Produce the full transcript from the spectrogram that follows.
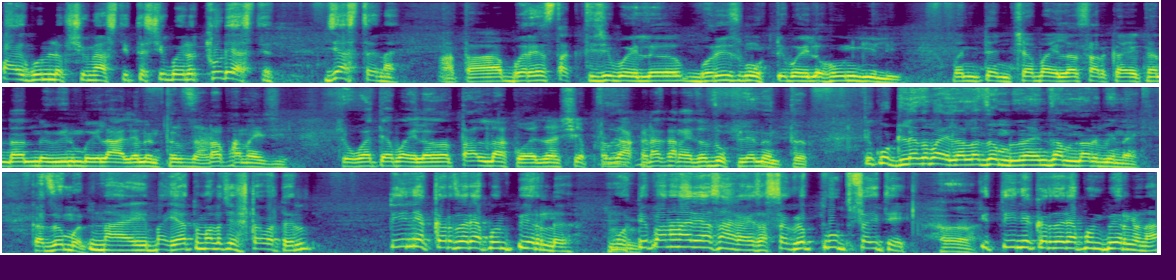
पायगुण लक्ष्मी असते तशी बैल थोडी असतात जास्त नाही. आता बऱ्याच ताकदीची बैल बरीच मोठी बैल होऊन गेली. पण त्यांच्या बैलासारखा एखादा नवीन बैल आल्यानंतर झाडा फाणायची किंवा त्या बैलाला ताल दाखवायचा शेपटा जाकडा करायचा झोपल्यानंतर. ते कुठल्याच बैलाला जमलं नाही आणि जमणार बी नाही. का जमल? नाही या तुम्हाला चेष्टा वाटेल. तीन एकर जरी आपण पेरलं मोठेपणा नाही सांगायचा सगळं प्रूफच इथे हा. की तीन एकर जरी आपण पेरलं ना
